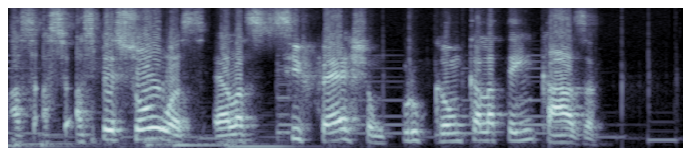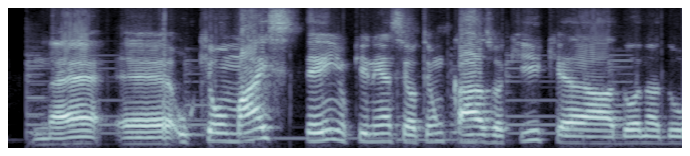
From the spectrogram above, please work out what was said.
as, as, as, pessoas elas se fecham pro cão que ela tem em casa. Né? É, o que eu mais tenho, que nem assim, eu tenho um caso aqui, que é a dona do,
